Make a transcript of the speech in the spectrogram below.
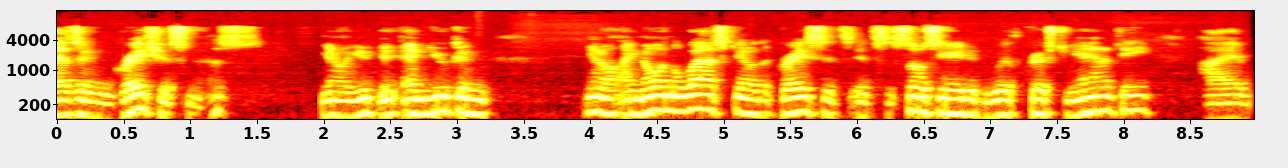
as in graciousness, you know, you, and you can you know, I know in the West, you know, that grace it's it's associated with Christianity. I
